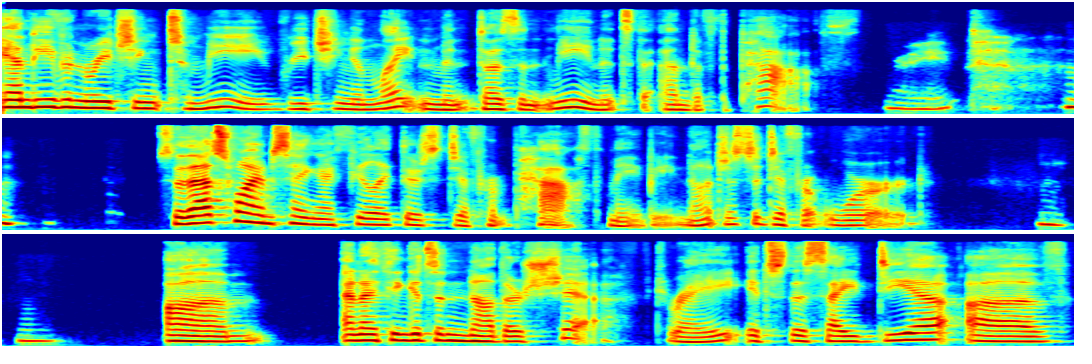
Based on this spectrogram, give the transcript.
And even reaching to me, reaching enlightenment doesn't mean it's the end of the path. Right. so that's why I'm saying I feel like there's a different path, maybe, not just a different word. Mm-hmm. Um, and I think it's another shift, right? It's this idea of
